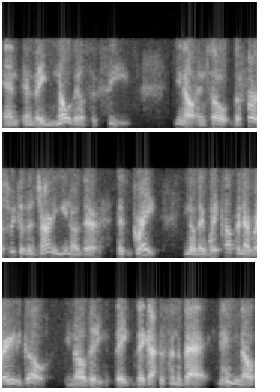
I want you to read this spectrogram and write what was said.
and and they know they'll succeed. You know, and so the first week of the journey, you know, they're it's great. You know, they wake up and they're ready to go. You know, they they they got this in the bag. you know,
